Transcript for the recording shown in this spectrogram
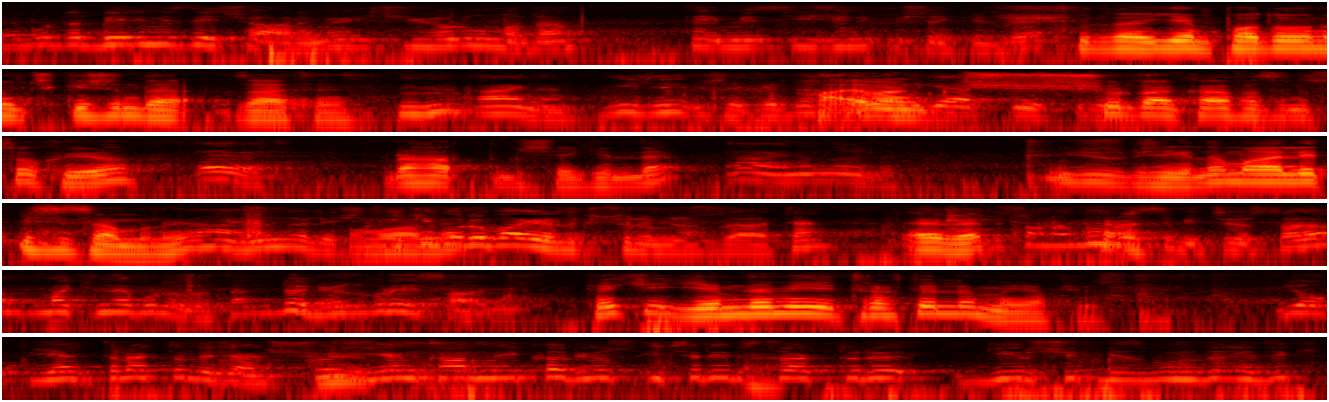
E, burada belimiz de hiç ağrımıyor. Hiç yorulmadan temiz, hijyenik bir şekilde. Şurada yem padoğunun çıkışında zaten Hı hı, aynen. Hijyenik bir şekilde. hayvan şuradan kafasını sokuyor. Evet. Rahat bir şekilde. Aynen öyle. Ucuz bir şekilde mal etmişsin sen bunu ya. Aynen öyle. İşte iki gruba ayırdık sürümümüzü zaten. Evet. Sonra burası bitiyorsa makine burada zaten. Dönüyoruz burayı sağlıyoruz. Peki yemlemeyi traktörle mi yapıyorsun? Yok yem, traktörle yani şöyle yem karmayı karıyoruz. İçeriye biz traktörü gir çık biz bunu denedik.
